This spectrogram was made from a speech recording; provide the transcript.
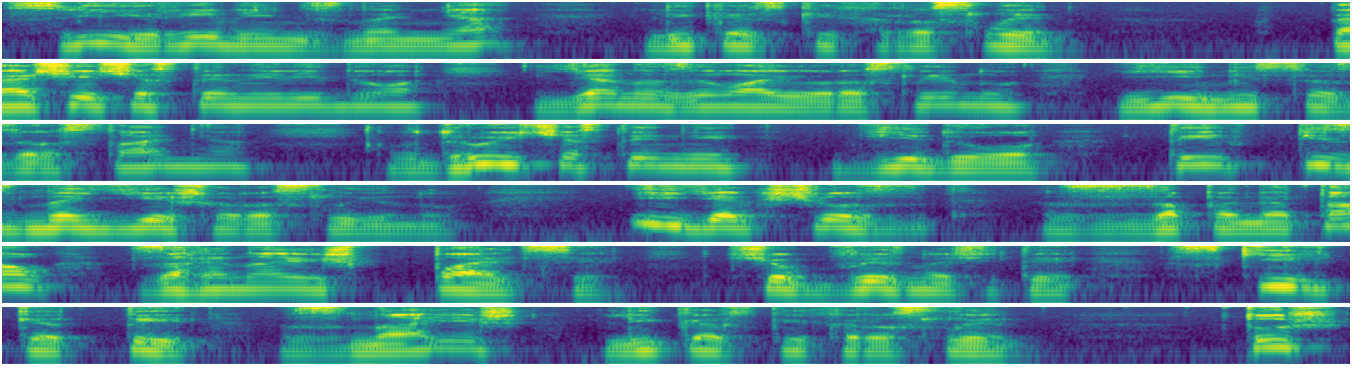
свій рівень знання лікарських рослин. В першій частині відео я називаю рослину її місце зростання. В другій частині відео ти впізнаєш рослину. І якщо запам'ятав, загинаєш пальці, щоб визначити, скільки ти знаєш лікарських рослин. Тож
